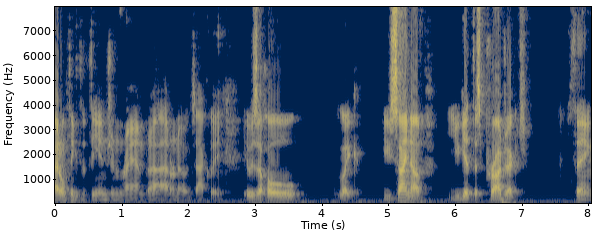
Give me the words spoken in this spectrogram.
I don't think that the engine ran, but I, I don't know exactly. It was a whole like you sign up, you get this project thing,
